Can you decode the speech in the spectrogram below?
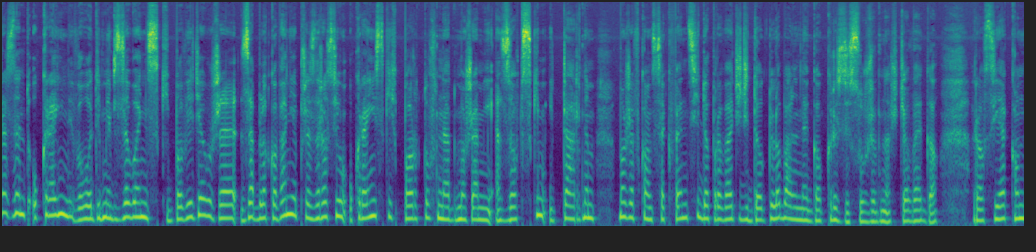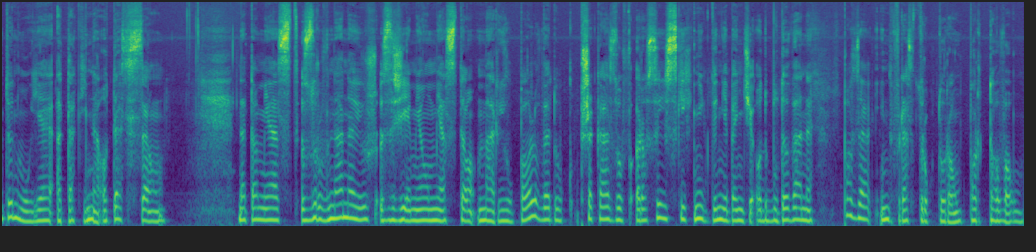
Prezydent Ukrainy Wołodymyr Zełenski powiedział, że zablokowanie przez Rosję ukraińskich portów nad Morzami Azowskim i Czarnym może w konsekwencji doprowadzić do globalnego kryzysu żywnościowego. Rosja kontynuuje ataki na Odessę. Natomiast zrównane już z ziemią miasto Mariupol według przekazów rosyjskich nigdy nie będzie odbudowane poza infrastrukturą portową.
